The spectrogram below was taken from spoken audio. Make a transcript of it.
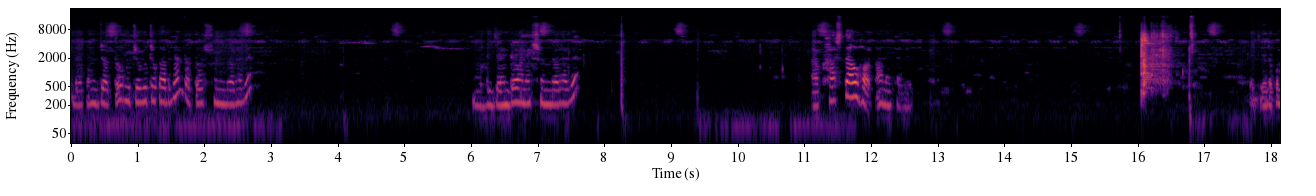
এরকম যত গুছো গুছো কাটবেন, তত সুন্দর হবে। ডিজাইনটাও অনেক সুন্দর হবে আর খাস্তাও হয় অনেক হবে এরকম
